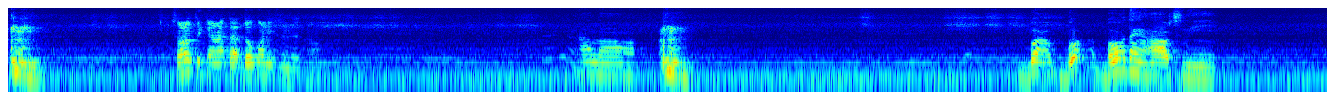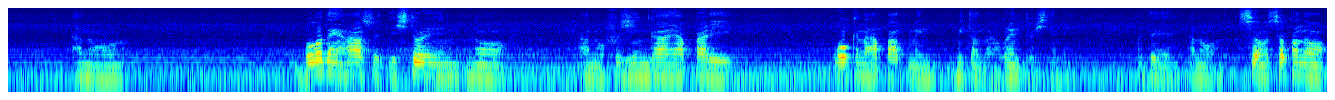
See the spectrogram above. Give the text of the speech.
その時あなたはどこに住んでたの？あの ボボボーデンハウスにあのボーデンハウスって一人のあの夫人がやっぱり大きなアパートメントみたいなのをレントしてね。であのそそこの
